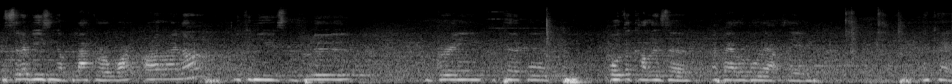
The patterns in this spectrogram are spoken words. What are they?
instead of using a black or a white eyeliner, you can use blue, green, purple, all the colours are available out there. Okay.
